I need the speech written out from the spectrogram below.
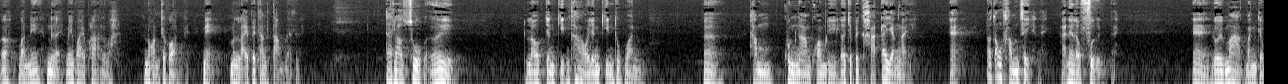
เออวันนี้เหนื่อยไม่ไหวพระหรือวะนอนซะก่อนเนี่ย มันไหลไปทางต่ำเลยแต่เราสู้เอ้ย เรายังกินข้าวยังกินทุกวัน เออทำคุณงามความดี เราจะไปขาดได้ยังไง เราต้องทำสิอันนี้เราฝืนเออโดยมากมันจะ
